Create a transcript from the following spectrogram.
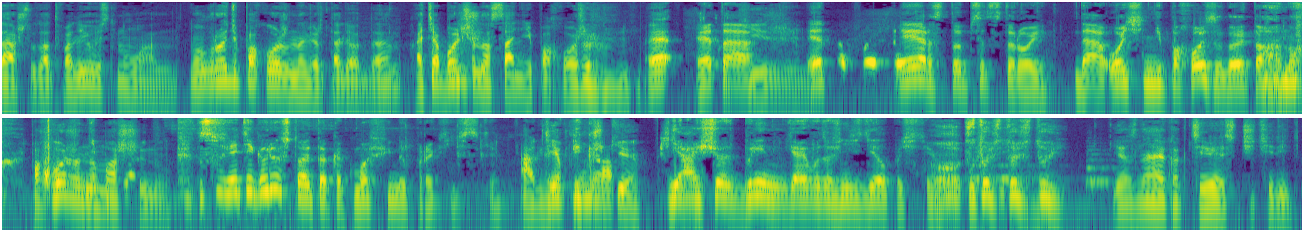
Да, что-то отвалилось, ну ладно. Ну, вроде похоже на вертолет, да? Хотя больше на сани похоже. Э, Это, это ПТР 152. Да, очень не похоже, но это оно. Похоже на машину. Ну, слушай, я тебе говорю, что это как машина практически. А где пушки? Я еще, блин, я его даже не сделал почти. Стой, стой, стой! Я знаю, как тебя считерить.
